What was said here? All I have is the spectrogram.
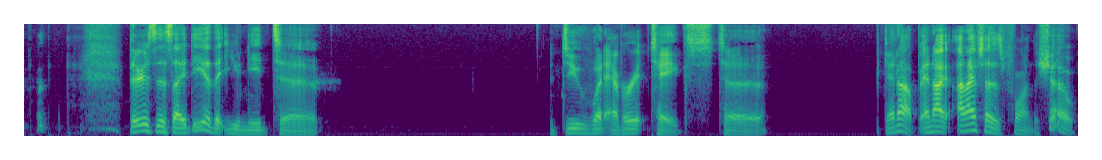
there is this idea that you need to do whatever it takes to get up, and I and I've said this before on the show.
